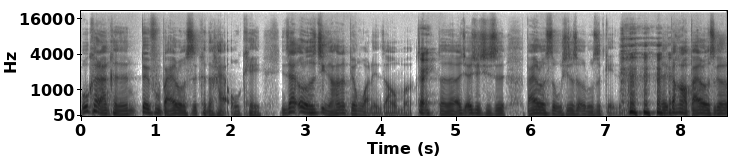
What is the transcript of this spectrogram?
乌克兰可能对付白俄罗斯可能还 OK，你在俄罗斯境啊，他那不用玩了，你知道吗？对对对，而且而且其实白俄罗斯武器都是俄罗斯给的嘛，刚好白俄罗斯跟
